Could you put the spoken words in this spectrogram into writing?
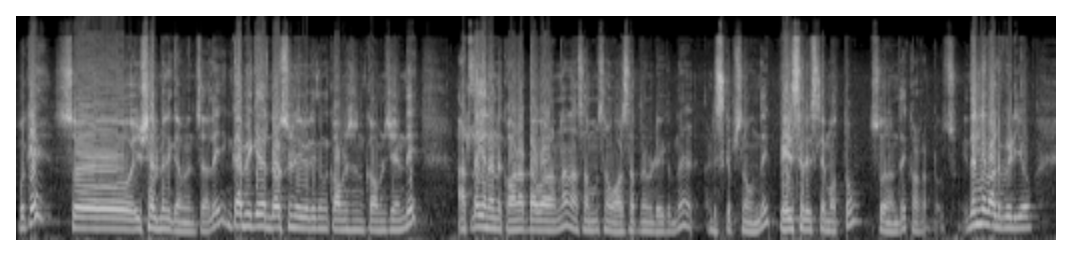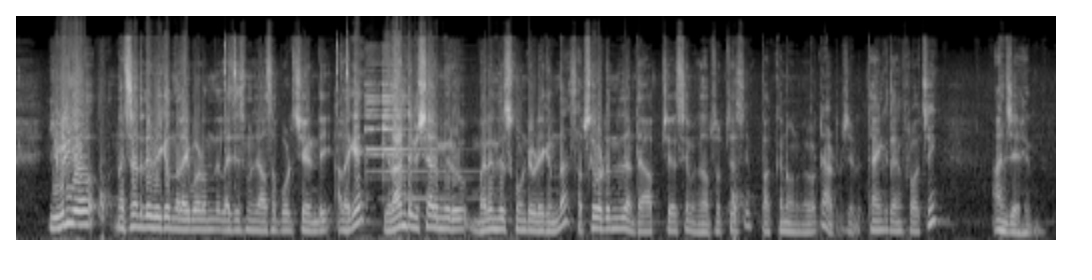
ఓకే? సో ఈ విషయాల మీద గమనించాలి. ఇంకా మీకు ఏదైనా డౌట్స్ ఉంటే వీడియో కింద కామెంట్ కామెంట్ చేయండి. అట్లాగే నన్ను కాంటాక్ట్ అవ్వాలన్నా నా సంబంధించిన వాట్సాప్ వీడియో కింద డిస్క్రిప్షన్లో ఉంది. పేరు సర్వీస్లే మొత్తం సో నన్ను కాంటాక్ట్ అవ్వచ్చు. ఇదండి వాళ్ళ వీడియో. ఈ వీడియో నచ్చినట్లయితే వీడియో కింద లైక్ ఉంది. లైక్ చేసి మంచిగా సపోర్ట్ చేయండి. అలాగే ఇలాంటి విషయాలు మీరు మరింత తెలుసుకుంటే వీడియో కింద సబ్స్క్రైబ్ ఉంది. అంటే ఆప్ చేసి సబ్స్క్రైబ్ చేసి పక్కన ఉన్న కాబట్టి యాడ్ చేయండి. Thank you thank for watching Anca yayında.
